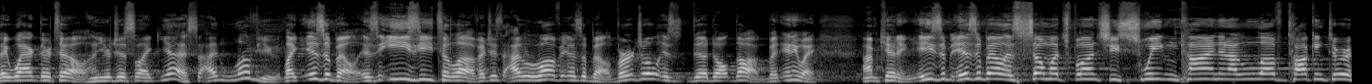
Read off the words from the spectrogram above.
They wag their tail, and you're just like, yes, I love you. Like Isabel is easy to love. I just, I love Isabel. Virgil is the adult dog. But anyway, I'm kidding. Isabel is so much fun. She's sweet and kind, and I love talking to her.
